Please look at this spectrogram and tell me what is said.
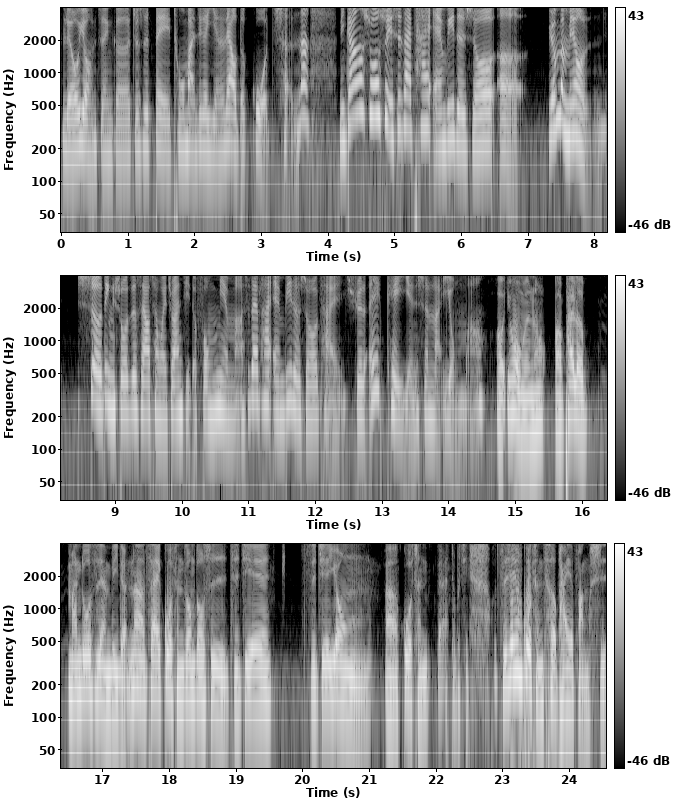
刘勇整个就是被涂满这个颜料的过程。那你刚刚说，所以是在拍 MV 的时候，呃。原本没有设定说这是要成为专辑的封面嘛？是在拍 MV 的时候才觉得，哎，可以延伸来用吗？哦，因为我们呃拍了蛮多支 MV 的，那在过程中都是直接直接用呃过程，对，对不起，直接用过程侧拍的方式，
